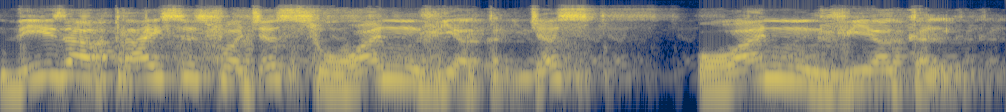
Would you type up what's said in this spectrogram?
These are prices for just one vehicle, just one vehicle.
